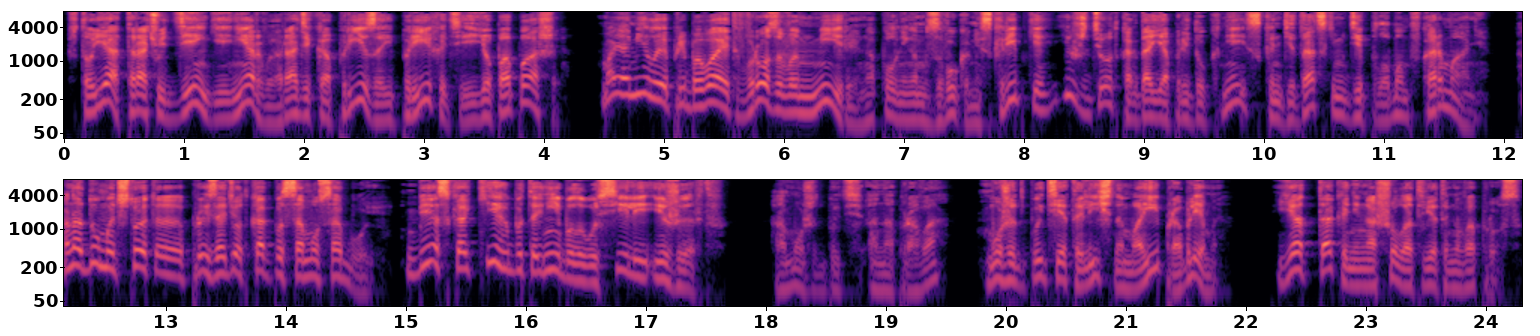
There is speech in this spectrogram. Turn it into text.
что я трачу деньги и нервы ради каприза и прихоти ее папаши. Моя милая пребывает в розовом мире, наполненном звуками скрипки, и ждет, когда я приду к ней с кандидатским дипломом в кармане. Она думает, что это произойдет как бы само собой, без каких бы то ни было усилий и жертв. А может быть, она права? Может быть, это лично мои проблемы? Я так и не нашел ответа на вопрос.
